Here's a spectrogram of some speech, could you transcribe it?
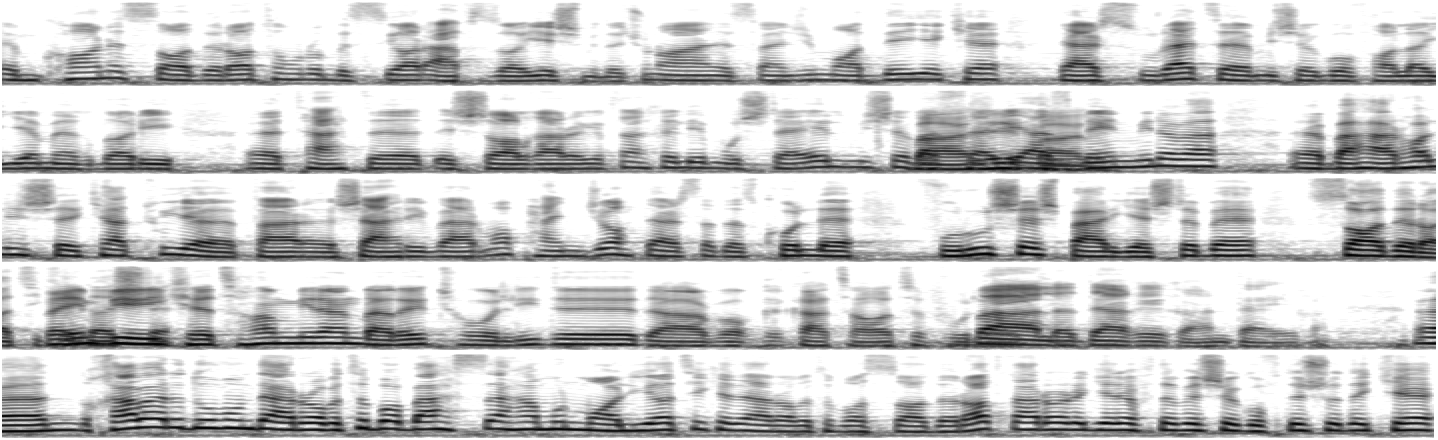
امکان صادرات اون رو بسیار افزایش میده. چون آهن اسفنجی ماده که در صورت میشه گفت حالا یه مقداری تحت اشتغال قرار گرفتن خیلی مشتعل میشه و بله سریع از بله. بین میره و به هر حال این شرکت توی شهری ورما 50 درصد از کل فروشش برگشته به صادراتی و این بیکت ها میرن برای تولید در واقع قطعات فولاد بله دقیقاً دقیقاً. خبر دوم در رابطه با بحث همون مالیاتی که در رابطه با صادرات قرار گرفته بشه گفته شده که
